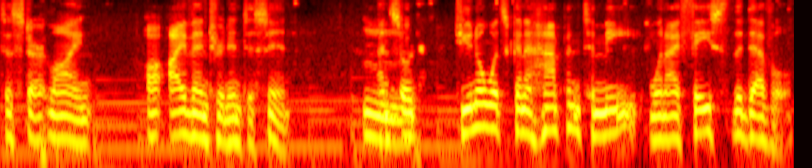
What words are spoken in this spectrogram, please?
to start lying, I've entered into sin. Mm. And so, hmm. do you know what's going to happen to me when I face the devil,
